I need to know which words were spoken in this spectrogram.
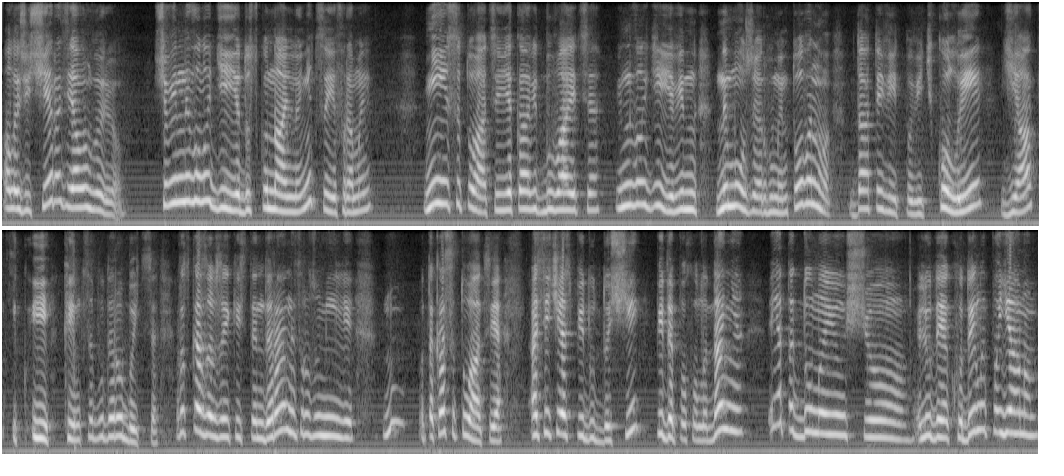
Але ж ще раз я вам говорю, що він не володіє досконально ні цифрами, ні ситуації, яка відбувається. Він володіє, він не може аргументовано дати відповідь, коли, як і, і ким це буде робитися. Розказував за якісь тендера незрозумілі. Ну, така ситуація. А зараз підуть дощі, піде похолодання. Я так думаю, що люди як ходили по ямам,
